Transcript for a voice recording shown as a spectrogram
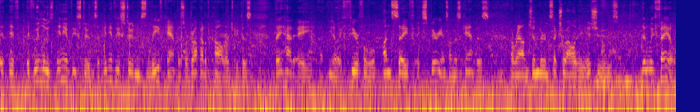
If, if we lose any of these students, if any of these students leave campus or drop out of college because they had a, you know, a fearful, unsafe experience on this campus around gender and sexuality issues, then we failed.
